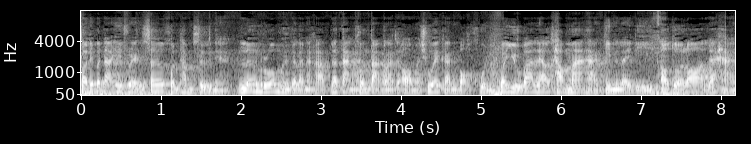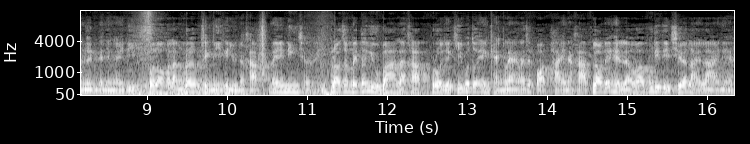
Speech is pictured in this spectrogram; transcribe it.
ตอนนี้บรรดาอินฟลูเอนเซอร์คนทำสื่อเนี่ยเริ่มร่วมมือกันแล้วนะครับ และต่างคนต่างกำลังจะออกมาช่วยกันบอกคุณ ว่าอยู่บ้านแล้วทำมาหากินอะไรดี เอาตัวรอดและหาเงินกันยังไงดี พวกเรากำลังเริ่มสิ่งนี้กันอยู่นะครับ ไม่ได้นิ่งเฉย เราจำเป็นต้องอยู่บ้านแล้วครับ โปรดอย่าคิดว่าตัวเองแข็งแรงและจะปลอดภัยนะครับ เราได้เห็นแล้วว่าผู้ที่ติดเชื้อหลายรายเนี่ย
